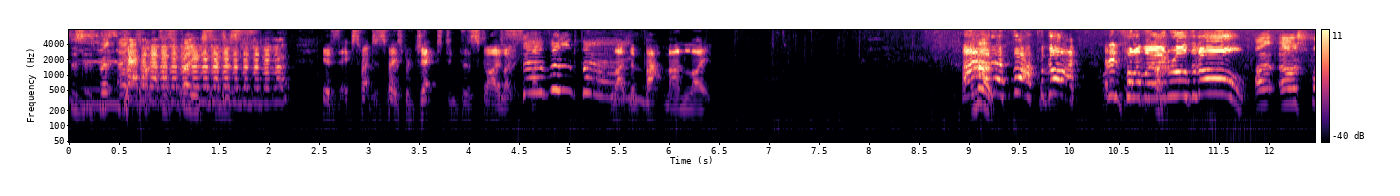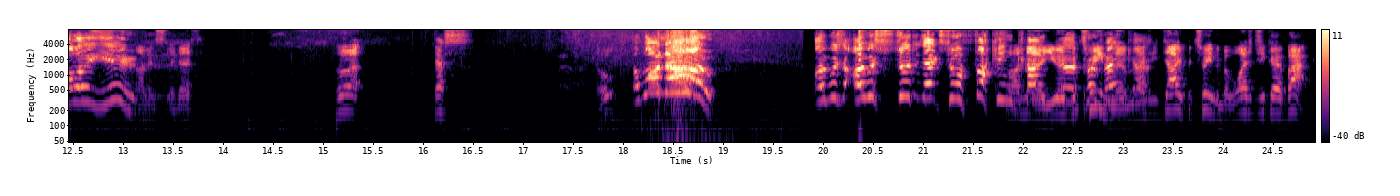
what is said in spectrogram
this is X Factor's face. and Yeah, it's X Factor's face projected into the sky like Seven like, like the Batman light. Ah, No. no, fuck! I forgot! I didn't follow my own rules at all. I, I was following you. I'm instantly dead. Yes. Oh, Oh what? no! I was I was stood next to a fucking. oh no, you were uh, between propane them. can. and You died between them, but why did you go back?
